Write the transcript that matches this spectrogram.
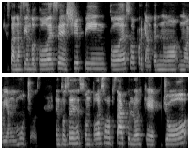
que están haciendo todo ese shipping, todo eso, porque antes no, no habían muchos. Entonces, son todos esos obstáculos que yo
